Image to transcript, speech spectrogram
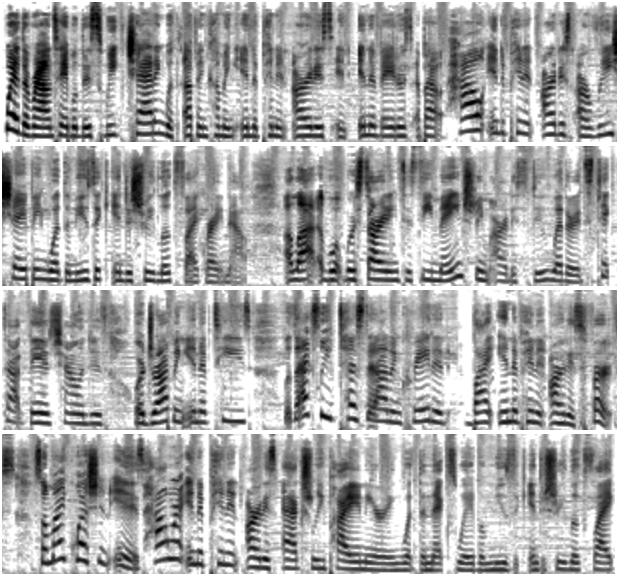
We're the roundtable this week chatting with up and coming independent artists and innovators about how independent artists are reshaping what the music industry looks like right now. A lot of what we're starting to see mainstream artists do, whether it's TikTok dance challenges or dropping NFTs, was actually tested out and created by independent artists first. So, my question is how are independent artists actually pioneering what the next wave of music industry looks like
